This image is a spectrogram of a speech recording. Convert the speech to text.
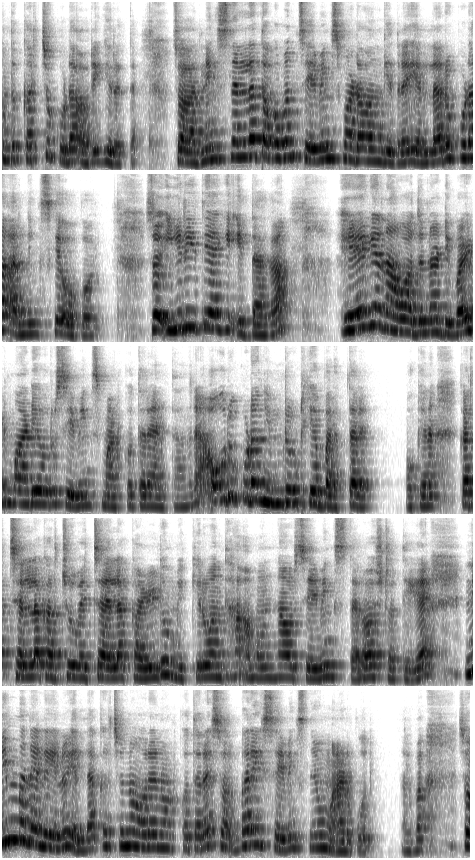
ಒಂದು ಖರ್ಚು ಕೂಡ ಅವ್ರಿಗೆ ಇರುತ್ತೆ ಸೊ ಅರ್ನಿಂಗ್ಸ್ನೆಲ್ಲ ತಗೊಬಂದು ಸೇವಿಂಗ್ಸ್ ಮಾಡೋ ಹಂಗಿದ್ರೆ ಎಲ್ಲರೂ ಕೂಡ ಅರ್ನಿಂಗ್ಸ್ಗೆ ಹೋಗೋರು. ಸೊ ಈ ರೀತಿಯಾಗಿ ಇದ್ದಾಗ ಹೇಗೆ ನಾವು ಅದನ್ನ ಡಿವೈಡ್ ಮಾಡಿ ಅವರು ಸೇವಿಂಗ್ಸ್ ಮಾಡ್ಕೋತಾರೆ ಅಂತ ಅಂದ್ರೆ ಅವರು ಕೂಡ ನಿಮ್ಮ ರೂಟ್ಗೆ ಬರ್ತಾರೆ. ಓಕೆನಾ ಖರ್ಚೆಲ್ಲ ಖರ್ಚು ವೆಚ್ಚ ಎಲ್ಲ ಕಳೆದು ಮಿಕ್ಕಿರುವಂತಹ ಅಮೌಂಟ್ನ ಅವ್ರು ಸೇವಿಂಗ್ಸ್ ತರೋ ಅಷ್ಟೊತ್ತಿಗೆ ನಿಮ್ಮ ಮನೇಲಿ ಏನು ಎಲ್ಲ ಖರ್ಚನ್ನು ಅವರೇ ನೋಡ್ಕೋತಾರೆ. ಸೊ ಬರೀ ಸೇವಿಂಗ್ಸ್ ನೀವು ಮಾಡ್ಬೋದು. ಅಲ್ವಾ? ಸೊ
